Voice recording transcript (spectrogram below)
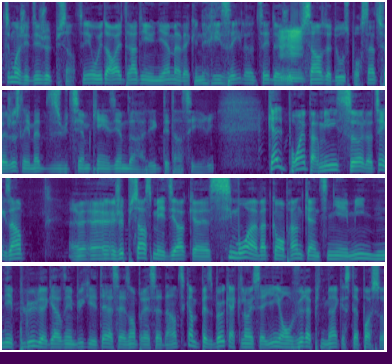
Tu sais, moi, j'ai dit jeux de puissance. au lieu d'avoir le 31e avec une risée là, de jeux de mm-hmm. puissance de 12% tu fais juste les mettre 18e, 15e dans la ligue, tu es en série. Quel point parmi ça, là, tu sais, exemple, un, jeu de puissance médiocre, euh, six mois avant de comprendre qu'Antiniemi n'est plus le gardien but qu'il était la saison précédente. C'est comme Pittsburgh, quand ils l'ont essayé, ils ont vu rapidement que c'était pas ça.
